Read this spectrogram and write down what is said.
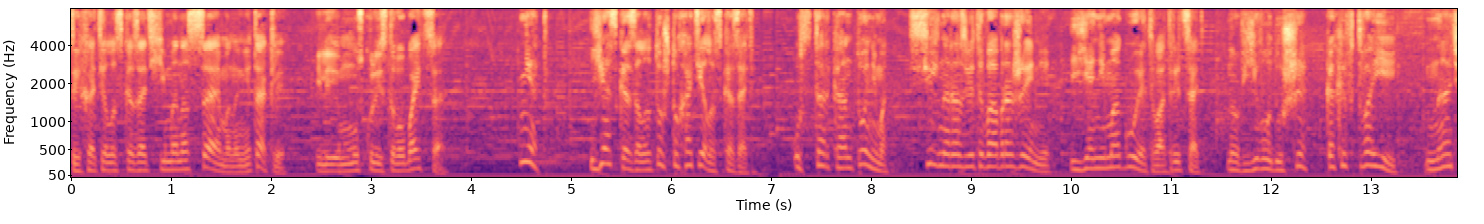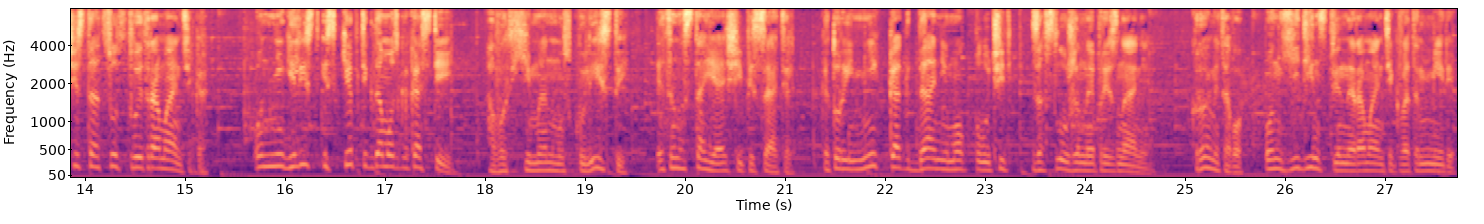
Ты хотела сказать Химена Саймона, не так ли? Или Мускулистого бойца? Нет, я сказала то, что хотела сказать. У Старка Антонима сильно развито воображение, и я не могу этого отрицать, но в его душе, как и в твоей, начисто отсутствует романтика. Он нигилист и скептик до мозга костей, а вот Химен Мускулистый – это настоящий писатель, который никогда не мог получить заслуженное признание – Кроме того, он единственный романтик в этом мире,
